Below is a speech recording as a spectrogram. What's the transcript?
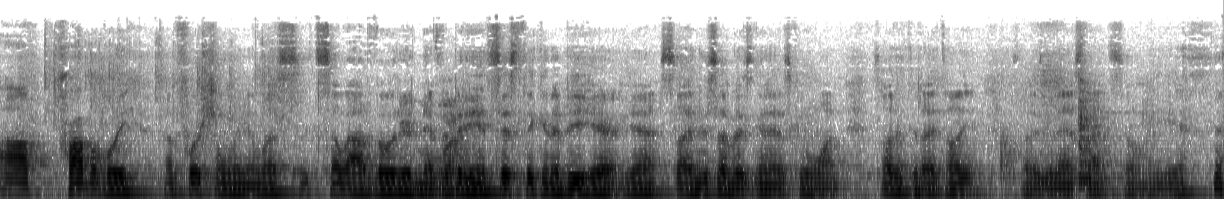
Uh, probably, unfortunately, unless it's so outvoted and everybody insists they're going to be here. Yeah, so I knew somebody was going to ask who won. So did I tell you? Somebody's going to ask that. So yeah.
